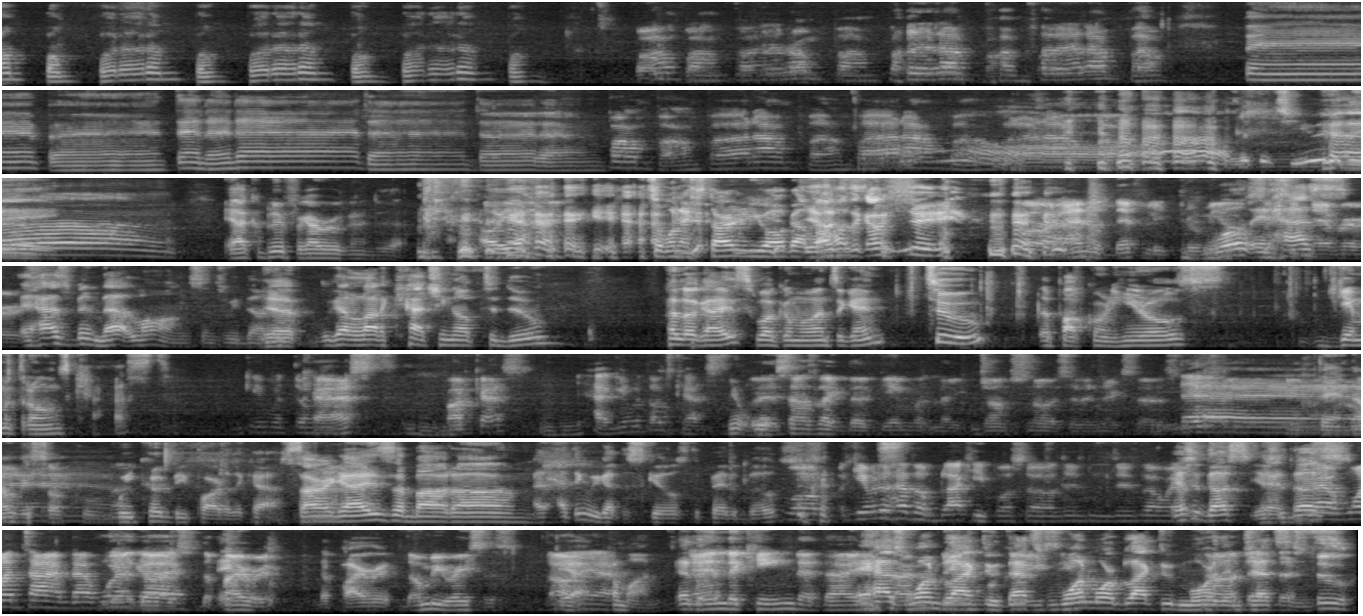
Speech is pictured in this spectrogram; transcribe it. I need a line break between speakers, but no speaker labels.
bum bum ba-da-dum bum ba-da-dum bum ba-da-dum bum.
Bum, bum, ba-da-dum, bum, ba-da-dum, bum, ba-da-dum, bum.
Ba, ba, da-da-da, da-da-da.
Bum, bum, ba-dum, bum, ba-dum, bum, ba-dum, bum.
Oh, look at you today.
Yeah, I completely forgot we were gonna do that.
Oh, yeah?
yeah.
So when I started, you all got
yeah, I
lost.
was like, oh shit.
Well, Anna definitely threw me
well,
off
it has
Never,
it has been that long since we've done
Yeah.
it. We got a lot of catching up to do.
Hello, guys. Welcome once again to the Popcorn Heroes Game of Thrones cast.
Game of Thrones.
cast mm-hmm. podcast.
Yeah, Game of Thrones cast.
Yeah,
it sounds like the game of like Jon Snow is in the next to us.
Damn.
Damn, that would be so cool, man.
We could be part of the cast.
Sorry, guys, about um.
I, I think we got the skills to pay the bills.
Well, Game of Thrones has no black people, so there's, there's no way.
yes, it does. Yes,
Yeah,
it
it
does.
That one time, that one
Yeah,
guy.
does. The pirate.
The pirate.
Don't be racist.
Oh,
yeah,
yeah.
come on. It,
And the king that died.
it has one black
thing
dude. That's one more black dude more
No,
than
that-
Jetsons.
That's two.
